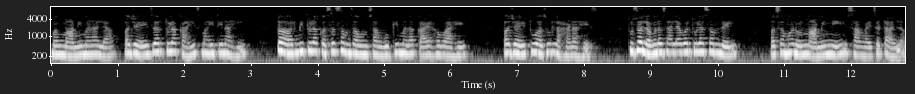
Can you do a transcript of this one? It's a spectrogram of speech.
मग मामी म्हणाल्या अजय जर तुला काहीच माहिती नाही तर मी तुला कसं समजावून सांगू की मला काय हवं आहे? अजय तू अजून लहान आहेस. तुझं लग्न झाल्यावर तुला समजेल असं म्हणून मामींनी सांगायचं टाळलं.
